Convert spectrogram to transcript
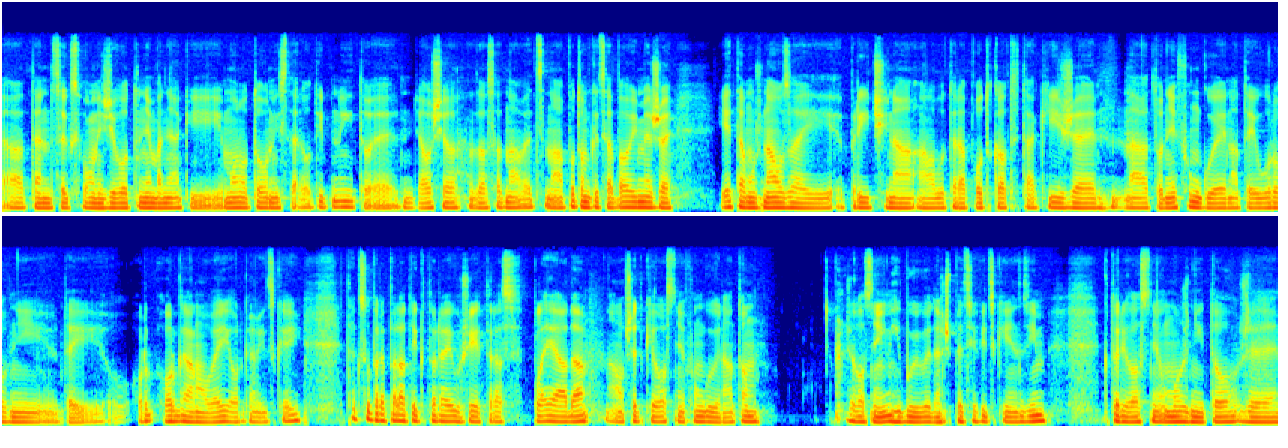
a ten sexuálny život nemať nejaký monotónny, stereotypný, to je ďalšia zásadná vec. No a potom, keď sa bavíme, že je tam už naozaj príčina alebo teda podklad taký, že to nefunguje na tej úrovni tej orgánovej, organickej, tak sú preparáty, ktoré už je teraz plejáda, ale všetky vlastne fungujú na tom, že vlastne inhibujú jeden špecifický enzym, ktorý vlastne umožní to, že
